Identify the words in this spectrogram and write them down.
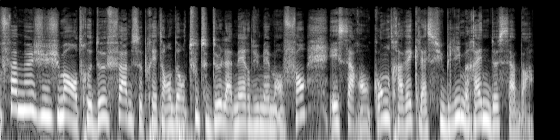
fameux jugement entre deux femmes se prétendant toutes deux la mère du même enfant, et sa rencontre avec la sublime reine de Saba.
